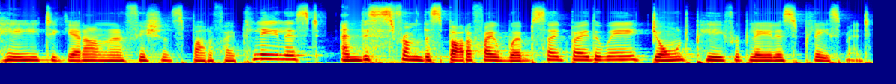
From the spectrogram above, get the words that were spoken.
pay to get on an official Spotify playlist. And this is from the Spotify website, by the way. Don't pay for playlist placement.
